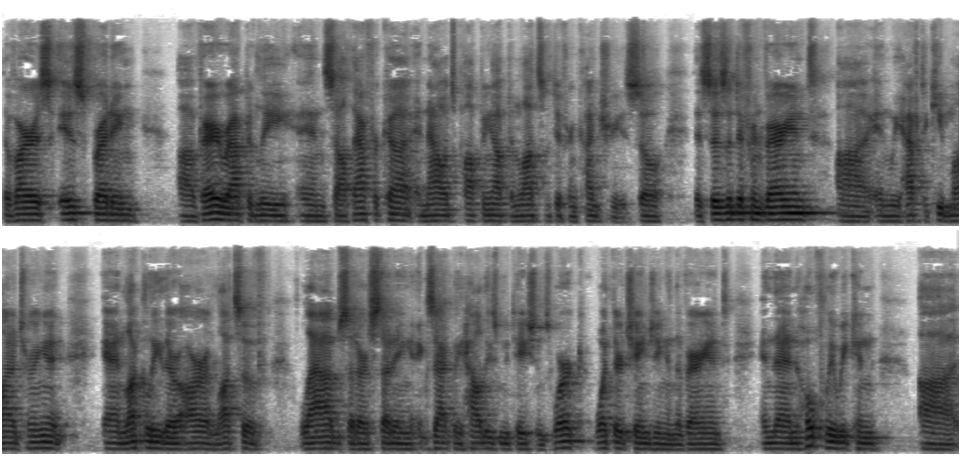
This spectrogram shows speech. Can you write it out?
The virus is spreading uh, very rapidly in South Africa, and now it's popping up in lots of different countries. So this is a different variant, uh, and we have to keep monitoring it. And luckily, there are lots of labs that are studying exactly how these mutations work, what they're changing in the variant, and then hopefully we can uh,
